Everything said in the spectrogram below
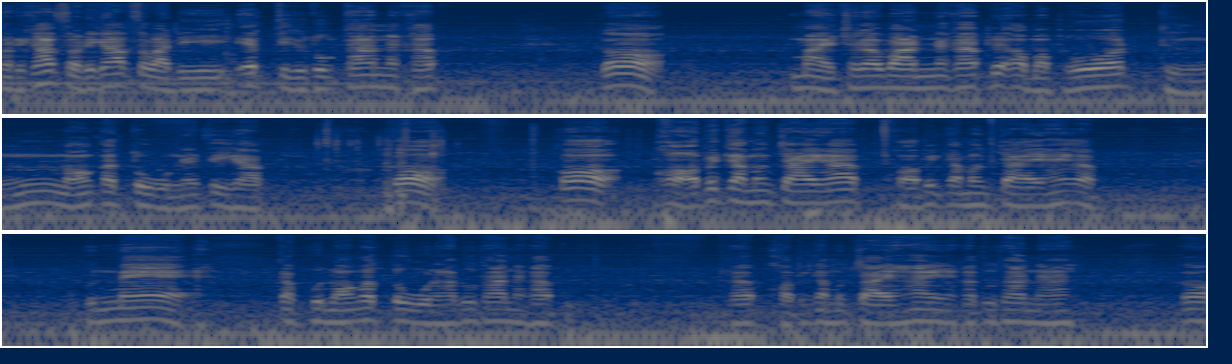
วัสดีครับ สวัสดีครับ สวัสดีเอฟซีทุกท่านนะครับ ก็ใหม่ชลวันนะครับ ได้ออกมาโพสต์ถึงน้องการ์ตูนนะสิครับ ก็ก็ขอเป็นกำลังใจครับ ขอเป็นกำลังใจให้กับ คุณแม่กับคุณน้องการ์ตูนนะครับ ทุกท่านนะครับ ครับ ขอเป็นกำลังใจให้นะครับ ทุกท่านนะ ก็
